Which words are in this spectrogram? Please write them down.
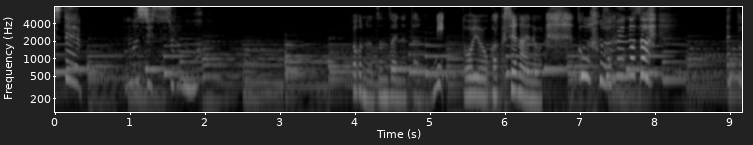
して無視するの？僕の存在の態度に動揺を隠せないのがごごめんなさい。えっと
